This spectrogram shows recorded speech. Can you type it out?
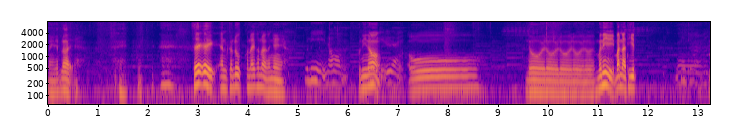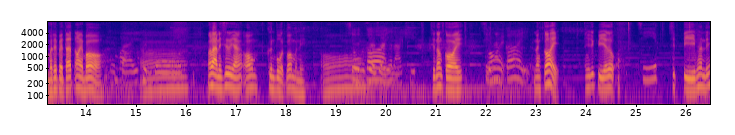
นั่งเรียบร้อยใช่เอ้ยอันคนดูคนใดคนหน่อยคนใหญ่ผู้นี่น้องคนนี้น้องผู้เอื้อยโอ้โดยโดยโดยโดยโดยมื่อนี้วันอาทิตย์แม่ไม่ได้ไปตัดอ้อยบ่ได้ไปอ๋ขึ้นโบสถ์ น้องหลานในซื้อหยังอ๋อขึ้นโบสถ์บ่มื่อนี้อ๋อชื่อก้อยศาสนาคริดชื่อน้องกอยชื่อนางก้อยนางก้อยอายุจักปีแล้วลูกชีฟสิบปีเพื่อนดิ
